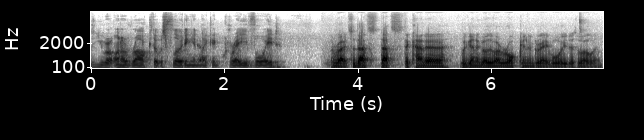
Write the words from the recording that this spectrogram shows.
you were on a rock that was floating in like a gray void. Right. So that's that's the kind of we're gonna go to a rock in a grey void as well. Then.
